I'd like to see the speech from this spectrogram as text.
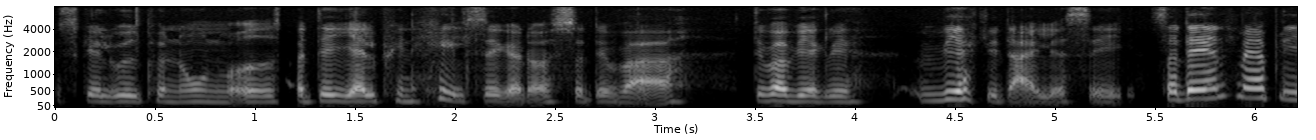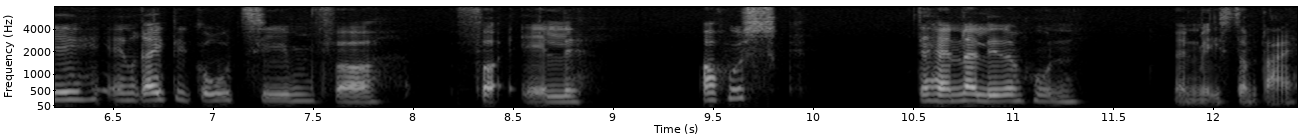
skælde ud på nogen måde, og det hjalp hende helt sikkert også, så det var, det var virkelig, virkelig dejligt at se. Så det endte med at blive en rigtig god time for, for alle. Og husk, det handler lidt om hunden, men mest om dig.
